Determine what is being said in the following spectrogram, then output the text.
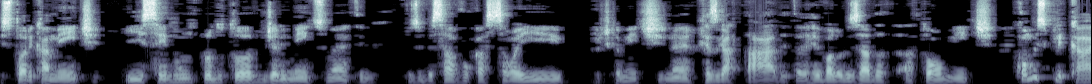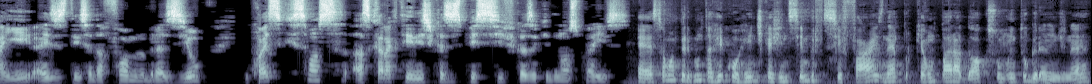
historicamente e sendo um produtor de alimentos, né? Tem inclusive essa vocação aí praticamente né, resgatada e tá revalorizada atualmente. Como explicar aí a existência da fome no Brasil Quais que são as, as, características específicas aqui do nosso país? Essa é uma pergunta recorrente que a gente sempre se faz, né? Porque é um paradoxo muito grande, né?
